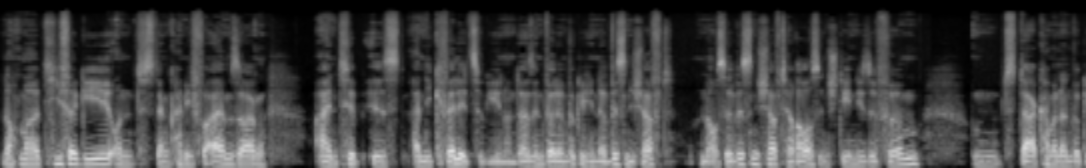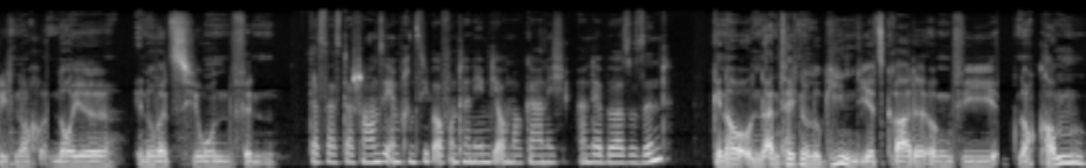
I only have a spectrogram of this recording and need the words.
nochmal tiefer gehe und dann kann ich vor allem sagen, ein Tipp ist, an die Quelle zu gehen. Und da sind wir dann wirklich in der Wissenschaft. Und aus der Wissenschaft heraus entstehen diese Firmen. Und da kann man dann wirklich noch neue Innovationen finden. Das heißt, da schauen Sie im Prinzip auf Unternehmen, die auch noch gar nicht an der Börse sind? Genau, und an Technologien, die jetzt gerade irgendwie noch kommen,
